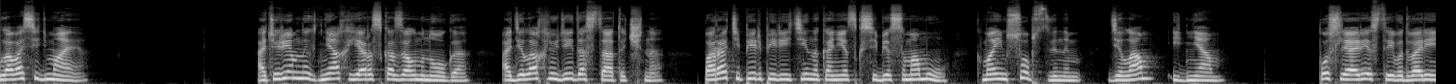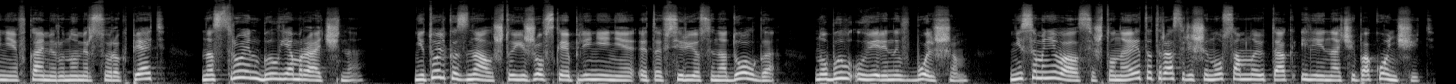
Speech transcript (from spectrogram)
Глава 7. О тюремных днях я рассказал много, о делах людей достаточно. Пора теперь перейти, наконец, к себе самому, к моим собственным делам и дням. После ареста и водворения в камеру номер 45 настроен был я мрачно. Не только знал, что ежовское пленение – это всерьез и надолго, но был уверен и в большем. Не сомневался, что на этот раз решено со мною так или иначе покончить.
